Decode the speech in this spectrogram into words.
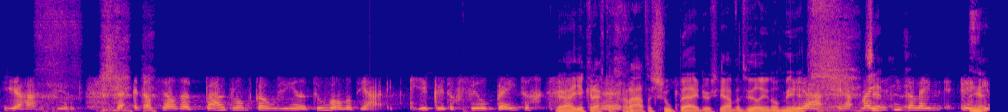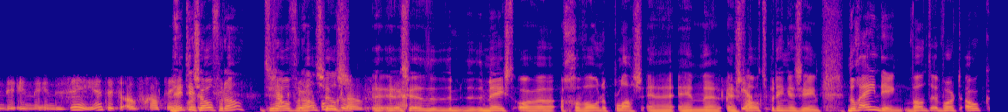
Ja, natuurlijk. dat, dat zelfs uit het buitenland komen ze hier naartoe. Want dat, ja, hier kun je toch veel beter... Ja, je krijgt er uh, gratis soep bij, dus ja, wat wil je nog meer? Ja, ja maar het is niet alleen in, de, in, de, de zee, hè. Het is overal Nee, het is overal. Het is ja, overal. Het is Zelfs uh, ja. de, de, meest uh, gewone plas en, en, en slootspringers in. Nog één ding, want er wordt ook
